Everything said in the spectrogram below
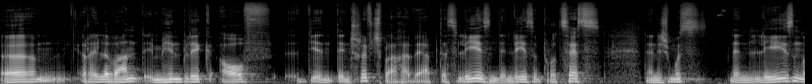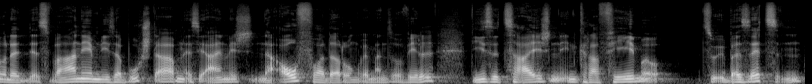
ähm, relevant im Hinblick auf den, den Schriftspracherwerb, das Lesen, den Leseprozess. Denn ich muss denn Lesen oder das Wahrnehmen dieser Buchstaben ist ja eigentlich eine Aufforderung, wenn man so will, diese Zeichen in Grapheme zu übersetzen.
